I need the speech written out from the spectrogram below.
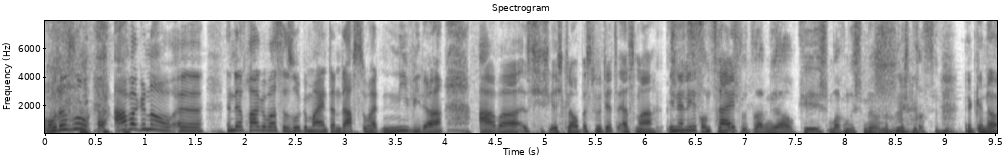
Oder so. Aber genau, äh, in der Frage war es ja so gemeint, dann darfst du halt nie wieder. Aber ich, ich glaube, es wird jetzt erstmal in der nächsten trotzdem, Zeit... Ich würde sagen, ja, okay, ich mache nicht mehr und dann würde ich trotzdem. genau,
